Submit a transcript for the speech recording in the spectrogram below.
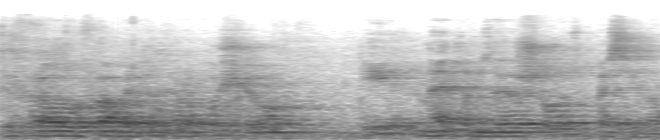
Цифровую фабрику пропущу и на этом завершу. Спасибо.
